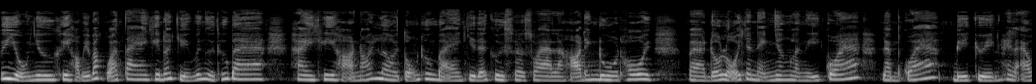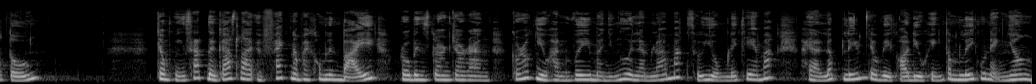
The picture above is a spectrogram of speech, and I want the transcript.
Ví dụ như khi họ bị bắt quả tang khi nói chuyện với người thứ ba hay khi họ nói lời tổn thương bạn chỉ để cười xòa xòa là họ đang đùa thôi và đổ lỗi cho nạn nhân là nghĩ quá, làm quá, bị chuyện hay là ảo tưởng. Trong quyển sách The Gaslight Effect năm 2007, Robin Stern cho rằng có rất nhiều hành vi mà những người làm lóa mắt sử dụng để che mắt hay là lấp liếm cho việc họ điều khiển tâm lý của nạn nhân.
